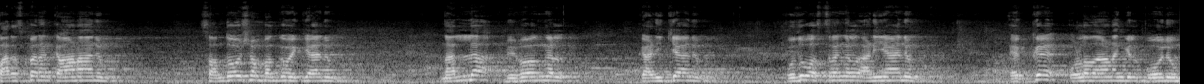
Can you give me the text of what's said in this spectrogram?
പരസ്പരം കാണാനും സന്തോഷം പങ്കുവയ്ക്കാനും നല്ല വിഭവങ്ങൾ കഴിക്കാനും പുതുവസ്ത്രങ്ങൾ അണിയാനും ഒക്കെ ഉള്ളതാണെങ്കിൽ പോലും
